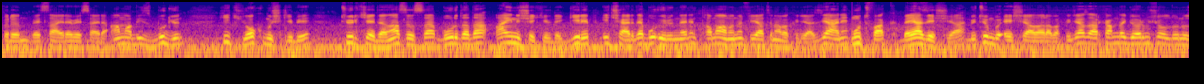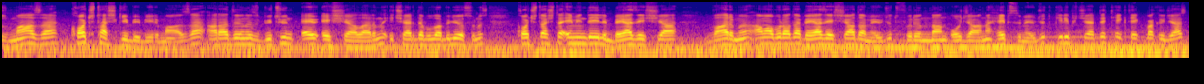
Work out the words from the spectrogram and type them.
fırın vesaire vesaire. Ama biz bugün hiç yokmuş gibi Türkiye'de nasılsa burada da aynı şekilde girip içeride bu ürünlerin tamamının fiyatına bakacağız. Yani mutfak, beyaz eşya, bütün bu eşyalara bakacağız. Arkamda görmüş olduğunuz mağaza Koçtaş gibi bir mağaza. Aradığınız bütün ev eşyalarını içeride bulabiliyorsunuz. Koçtaş'ta emin değilim beyaz eşya var mı? Ama burada beyaz eşya da mevcut. Fırından, ocağına hepsi mevcut. Girip içeride tek tek bakacağız.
